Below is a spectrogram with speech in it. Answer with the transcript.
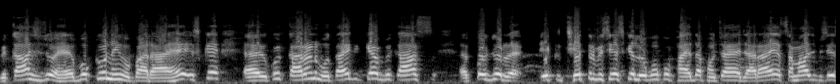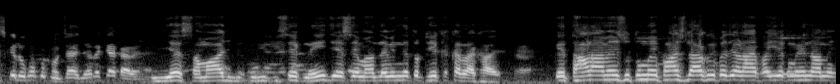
विकास जो है वो क्यों नहीं हो पा रहा है? इसके कोई कारण होता है कि क्या विकास को जो एक क्षेत्र विशेष के लोगों को फ़ायदा पहुँचाया जा रहा है या समाज विशेष के लोगों को पहुँचाया जा रहा है? क्या कारण है? ये समाज विशेष नहीं जैसे मतलब इनने तो ठेक कर रखा है कि थाना में तुम्हें पाँच लाख रुपए देना है भाई एक महीना में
